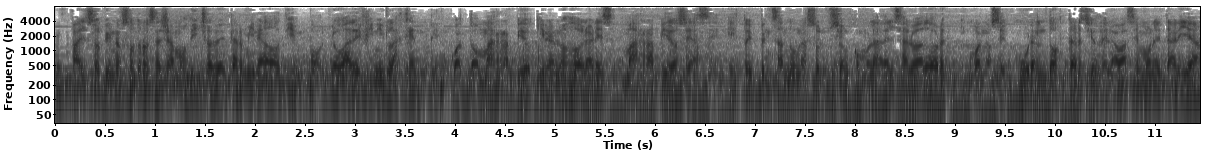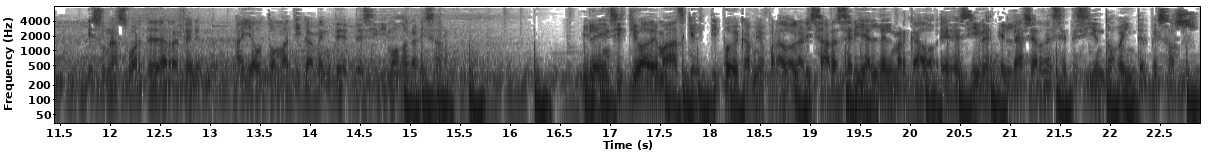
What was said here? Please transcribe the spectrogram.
Es falso que nosotros hayamos dicho determinado tiempo, lo va a definir la gente. Cuanto más rápido quieran los dólares, más rápido se hace. Estoy pensando una solución como la del Salvador y cuando se curan dos tercios de la base monetaria, es una suerte de referéndum. Ahí automáticamente decidimos dolarizar. Milei insistió además que el tipo de cambio para dolarizar sería el del mercado, es decir, el de ayer de 720 pesos.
